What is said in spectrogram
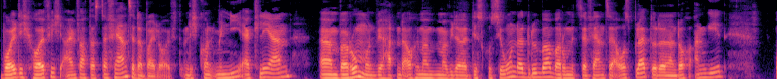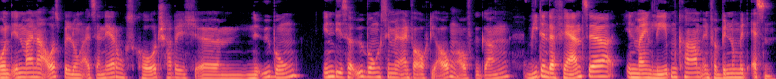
wollte ich häufig einfach, dass der Fernseher dabei läuft. Und ich konnte mir nie erklären, ähm, warum. Und wir hatten da auch immer mal wieder Diskussionen darüber, warum jetzt der Fernseher ausbleibt oder dann doch angeht. Und in meiner Ausbildung als Ernährungscoach hatte ich ähm, eine Übung. In dieser Übung sind mir einfach auch die Augen aufgegangen, wie denn der Fernseher in mein Leben kam in Verbindung mit Essen.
